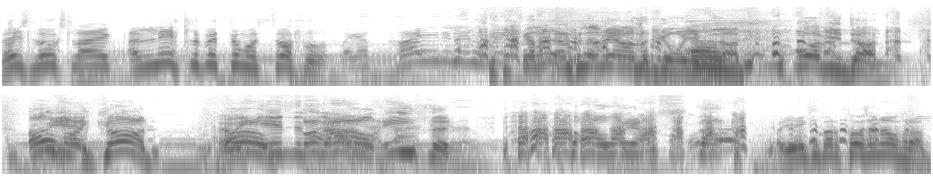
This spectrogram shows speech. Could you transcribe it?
This looks like a little bit too much throttle. Like a tiny little bit. Let, me, let me have a look at what you've Oh. done. What have you done? Oh we my in? god! Are we oh, in the fuck. zone? Oh, Ethan! oh, we are stuck. Og ég ekki bara tósa hann áfram.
